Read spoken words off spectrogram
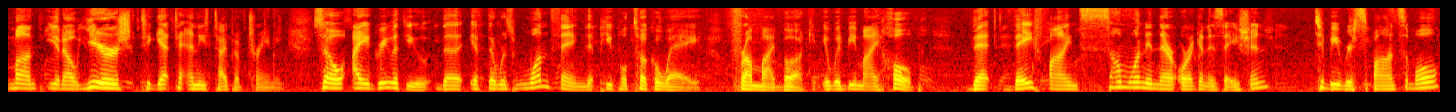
month, you know, years to get to any type of training. So I agree with you. The if there was one thing that people took away from my book, it would be my hope that they find someone in their organization to be responsible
